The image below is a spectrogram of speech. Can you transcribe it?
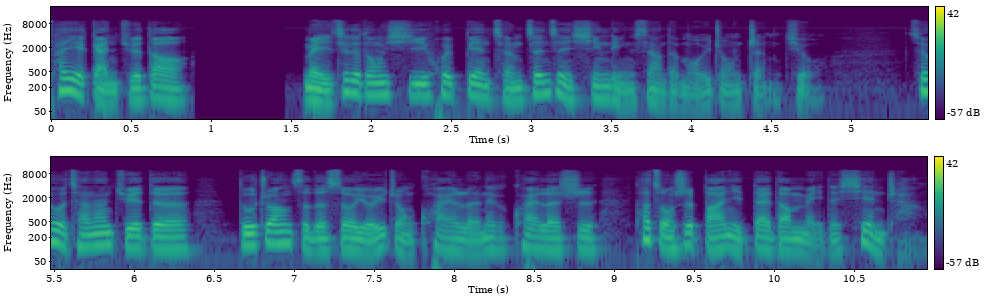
他也感觉到美这个东西会变成真正心灵上的某一种拯救。所以我常常觉得读庄子的时候有一种快乐，那个快乐是他总是把你带到美的现场。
